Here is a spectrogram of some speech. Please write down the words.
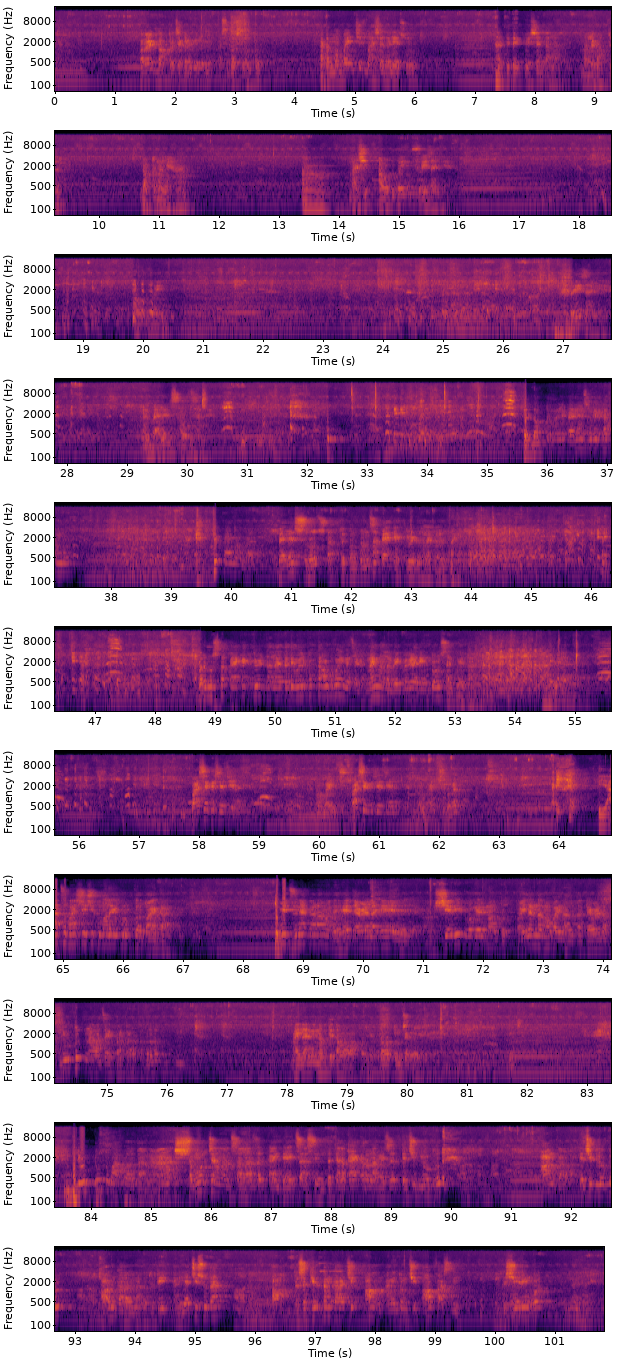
परवा एक डॉक्टरच्याकडे गेलो मी. असं बसलो होतो. आता मोबाईलचीच भाषा झाली आहे सुरू. तिथे एक पेशंट आला. म्हणलं डॉक्टर डॉक्टर म्हणले हा माझी आउटगोईंग फ्री झाली आहे आउटगोईंग फ्री झाली आहे आणि बॅलन्स आउट झालाय तर डॉक्टर म्हणले बॅलन्स वगैरे टाकून बघ ते काय म्हणतात बॅलन्स रोज टाकतोय पण कोणचा पॅक ऍक्टिव्हेट झाला कळत नाही. बरं नुसता पॅक ऍक्टिव्हेट झालाय तर ते म्हणजे फक्त आउट गोईंग आहे का? नाही म्हणलं वेगवेगळ्या रिंगटोन्स ऐकू येतात. भाषा कशाची आहे? भाषा कशाची आहे? बघा. याच भाषेशी तुम्हाला एकरूप करतो ऐका. तुम्ही जुन्या काळामध्ये त्यावेळेला हे शेरीट वगैरे नव्हतं पहिल्यांदा मोबाईल आला होता त्यावेळेला ब्लूटूथ नावाचा एक प्रकार होता बरोबर? महिलांनी नव्हते तवा वापरले तवा तुमच्याकडे होते. ब्लूटूथ वापरताना समोरच्या माणसाला जर काही द्यायचं असेल तर त्याला काय करावं लागायचं? त्याची ब्लूटूथ ऑन करावा त्याची ब्लूटूथ ऑन करावी लागत होती आणि याची सुद्धा ऑन जसं कीर्तन करायची ऑन आणि तुमची ऑफ असली शेअरिंग होत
